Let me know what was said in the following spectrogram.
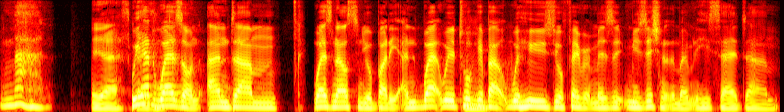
Man, Yeah. it's we crazy. had Wes on, and um, Wes Nelson, your buddy, and we we were Mm. talking about wh- who's your favorite mus- musician at the moment. He said um,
